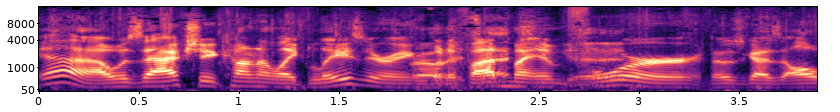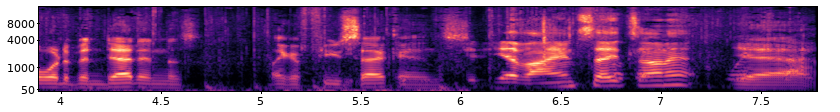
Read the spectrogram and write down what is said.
Yeah, I was actually kind of like lasering, Bro, but if I had my M4, those guys all would have been dead in this, like a few seconds. Did you have iron sights on it? Yeah.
